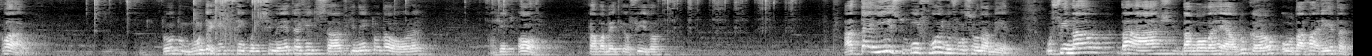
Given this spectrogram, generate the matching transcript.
claro, todo, muita gente tem conhecimento e a gente sabe que nem toda hora a gente, ó, o acabamento que eu fiz, ó. Até isso influi no funcionamento. O final da haste da mola real do cão, ou da vareta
